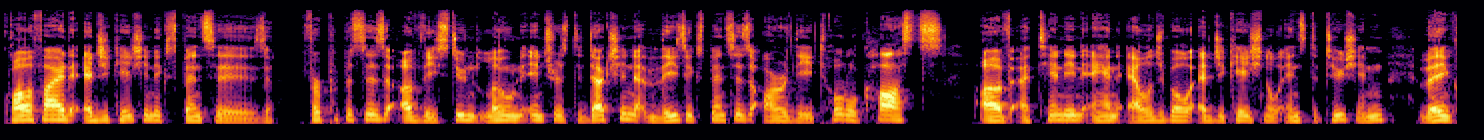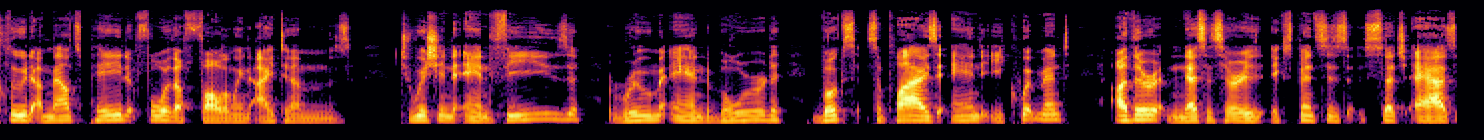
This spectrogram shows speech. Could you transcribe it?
Qualified education expenses. For purposes of the student loan interest deduction, these expenses are the total costs of attending an eligible educational institution. They include amounts paid for the following items tuition and fees, room and board, books, supplies, and equipment, other necessary expenses such as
